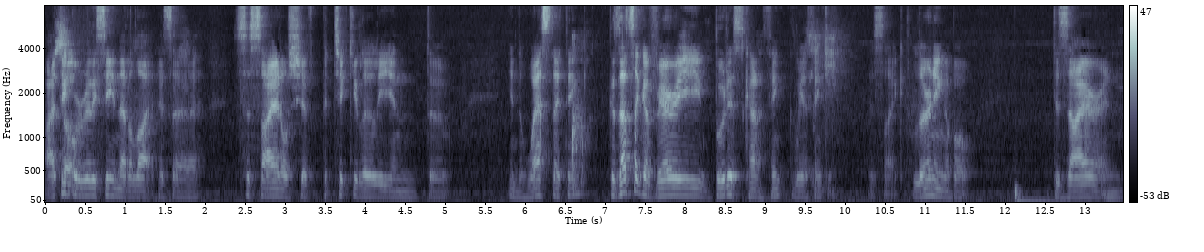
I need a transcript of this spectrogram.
I think So- we're really seeing that a lot. It's a societal shift, particularly in the in the West. I think because that's like a very Buddhist kind of think way of thinking. It's like learning about desire and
